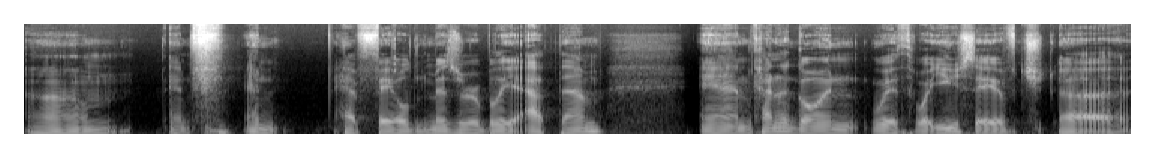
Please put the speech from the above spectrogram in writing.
um, and and have failed miserably at them, and kind of going with what you say of uh,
